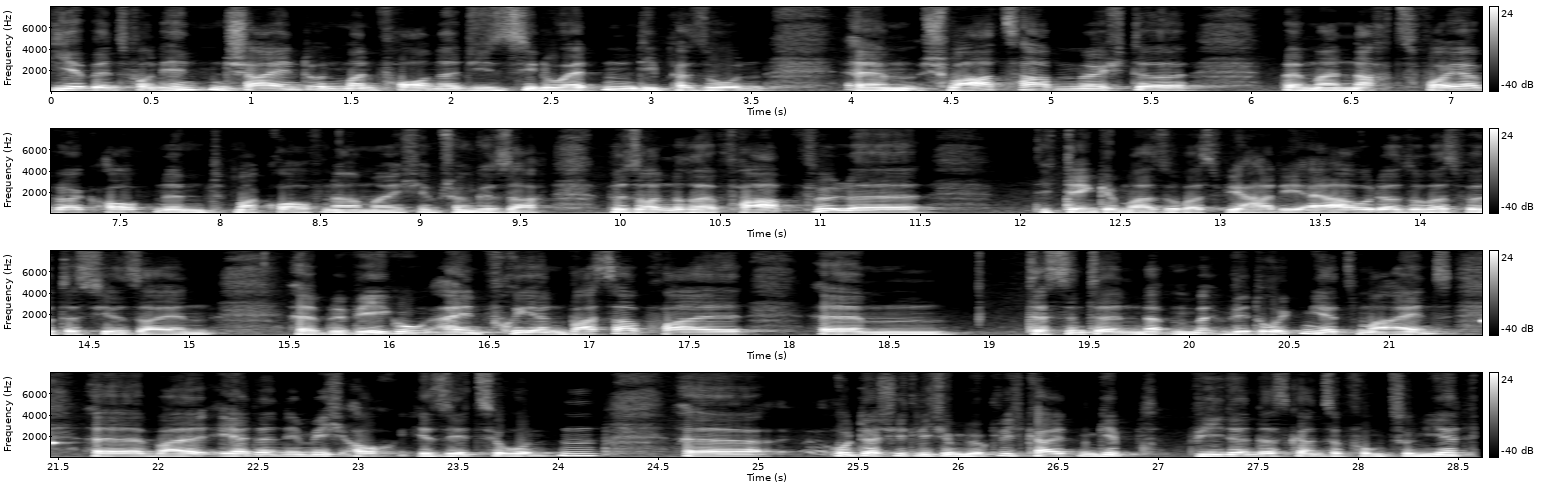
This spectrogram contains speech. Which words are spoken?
hier, wenn es von hinten scheint und man vorne die Silhouetten, die Person ähm, schwarz haben möchte, wenn man nachts Feuerwerk aufnimmt, Makroaufnahmen habe ich eben schon gesagt, besondere Farbfülle, ich denke mal sowas wie HDR oder sowas wird es hier sein, äh, Bewegung einfrieren, Wasserfall, ähm, das sind dann, wir drücken jetzt mal eins, äh, weil er dann nämlich auch, ihr seht hier unten, äh, unterschiedliche Möglichkeiten gibt, wie denn das Ganze funktioniert.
